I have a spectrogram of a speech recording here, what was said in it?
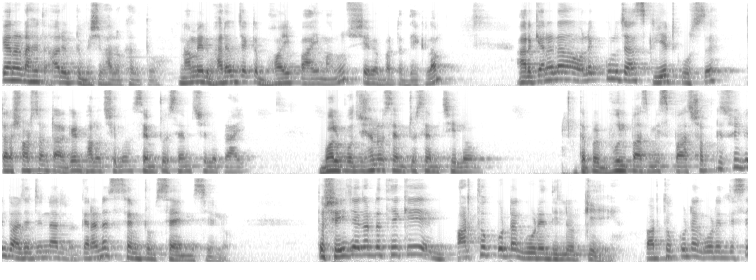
কানাডা হয়তো আরও একটু বেশি ভালো খেলতো। নামের ভারেও যে একটা ভয় পায় মানুষ, সে ব্যাপারটা দেখলাম। আর কানাডা অনেকগুলো চান্স ক্রিয়েট করছে। তারা শর্টস অন টার্গেট ভালো ছিল সেম টু সেম ছিল প্রায়। বল পজিশনও সেম টু সেম ছিল। তারপর ভুল পাস, মিস পাস সব কিছুই কিন্তু আর্জেন্টিনার কানাডা সেম টু সেম ছিল। তো সেই জায়গাটা থেকে পার্থক্যটা গড়ে দিল কে? পার্থক্যটা গড়ে দিছে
